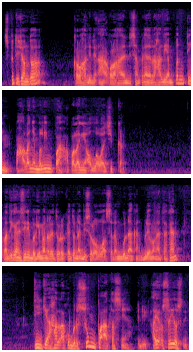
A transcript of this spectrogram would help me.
Seperti contoh, kalau hal, ini, kalau hal yang disampaikan adalah hal yang penting, pahalanya melimpah, apalagi yang Allah wajibkan. Perhatikan di sini bagaimana retorika itu Nabi SAW gunakan. Beliau mengatakan, tiga hal aku bersumpah atasnya. Jadi, ayo serius nih.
